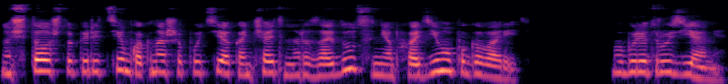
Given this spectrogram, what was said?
но считала, что перед тем, как наши пути окончательно разойдутся, необходимо поговорить. Мы были друзьями,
